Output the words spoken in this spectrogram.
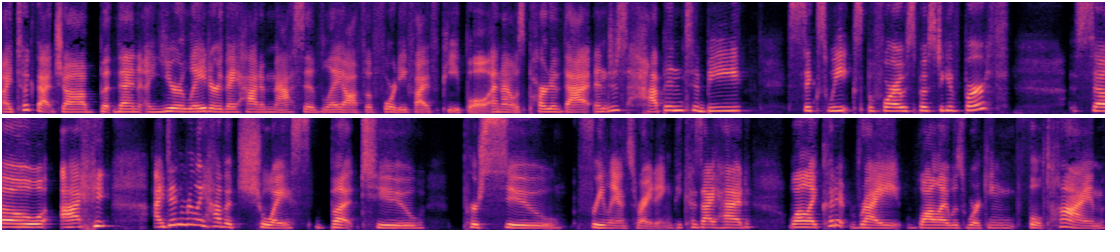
I took that job, but then a year later, they had a massive layoff of 45 people. And I was part of that. And it just happened to be six weeks before I was supposed to give birth. So I I didn't really have a choice but to pursue freelance writing because I had while I couldn't write while I was working full time,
